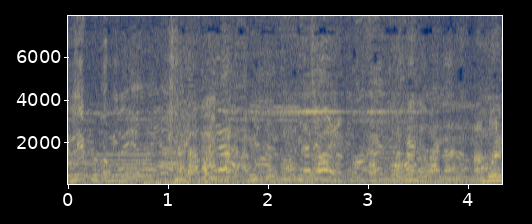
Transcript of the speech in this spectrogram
होतो मी. अमोल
